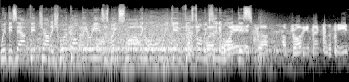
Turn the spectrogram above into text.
with this outfit. Charlie Schwerkolt, there he is, has been smiling all weekend. First time we've seen him like this. Um, I'm driving it back to the piers.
